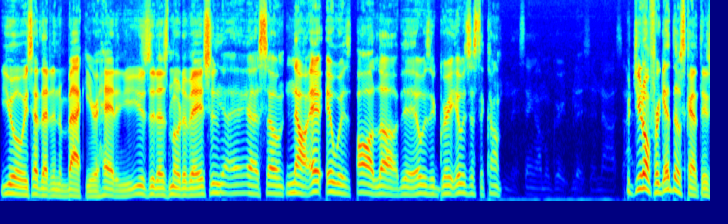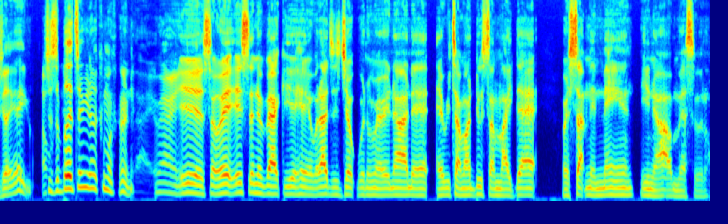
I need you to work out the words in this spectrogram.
you always have that in the back of your head and you use it as motivation. Yeah, yeah. yeah. So no, it, it was all love. Yeah, it was a great. It was just a compliment saying I'm a great blitzer. But you don't forget those kind of things. You're like, hey, oh, just a blitzer, you know, come on. Right, right. Yeah. So it, it's in the back of your head. But I just joke with him every now and then. Every time I do something like that or something in man, you know, I'll mess with him.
